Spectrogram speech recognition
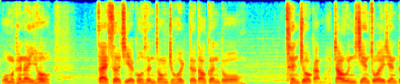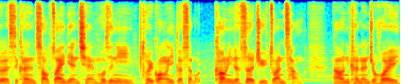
我们可能以后在设计的过程中就会得到更多成就感吧。假如你今天做了一件对的事，可能少赚一点钱，或是你推广了一个什么，靠你的设计专长，然后你可能就会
